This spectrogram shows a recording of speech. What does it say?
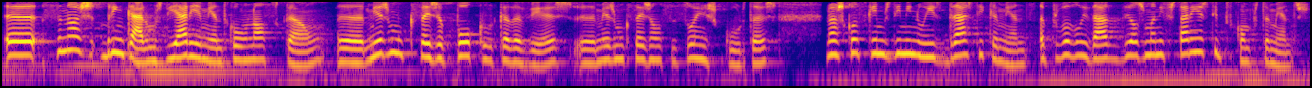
Uh, se nós brincarmos diariamente com o nosso cão, uh, mesmo que seja pouco de cada vez, uh, mesmo que sejam sessões curtas, nós conseguimos diminuir drasticamente a probabilidade de eles manifestarem este tipo de comportamentos.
